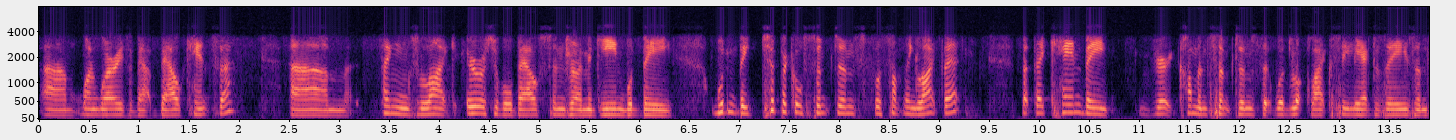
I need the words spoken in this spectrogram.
um, one worries about bowel cancer. Um, things like irritable bowel syndrome again would be wouldn't be typical symptoms for something like that, but they can be very common symptoms that would look like celiac disease and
